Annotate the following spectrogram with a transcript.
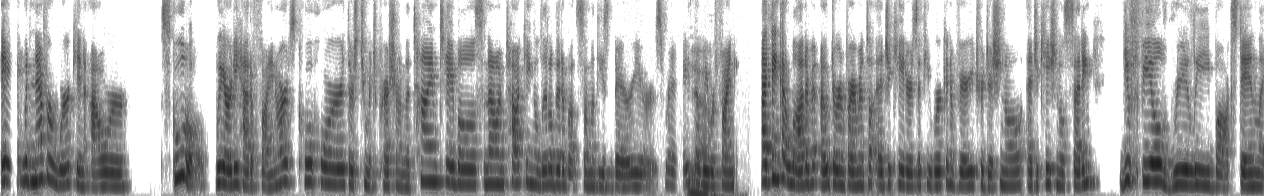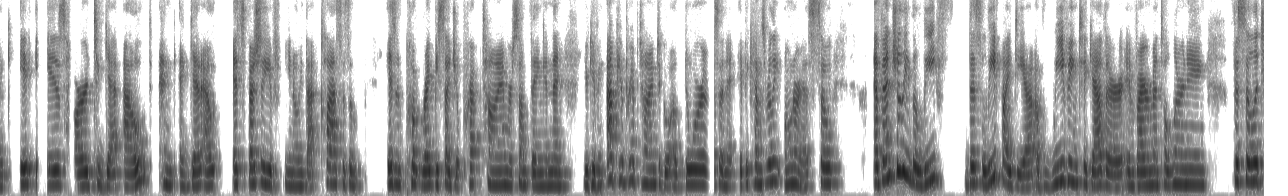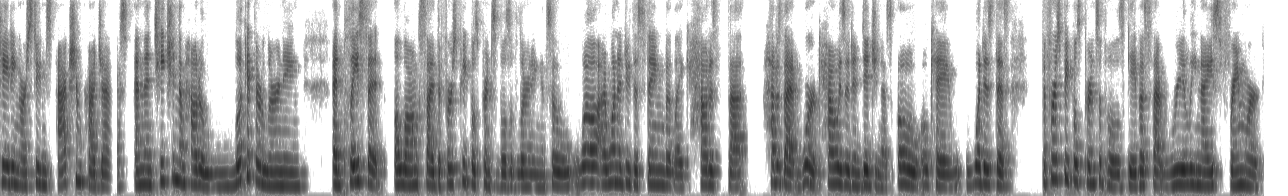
It would never work in our school. We already had a fine arts cohort. There's too much pressure on the timetable. So now I'm talking a little bit about some of these barriers, right? Yeah. That we were finding. I think a lot of outdoor environmental educators, if you work in a very traditional educational setting, you feel really boxed in. Like it is hard to get out and, and get out, especially if you know that class isn't isn't put right beside your prep time or something and then you're giving up your prep time to go outdoors and it, it becomes really onerous so eventually the leaf this leaf idea of weaving together environmental learning facilitating our students action projects and then teaching them how to look at their learning and place it alongside the first people's principles of learning. And so well i want to do this thing but like how does that how does that work? How is it indigenous? Oh okay what is this? The first people's principles gave us that really nice framework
